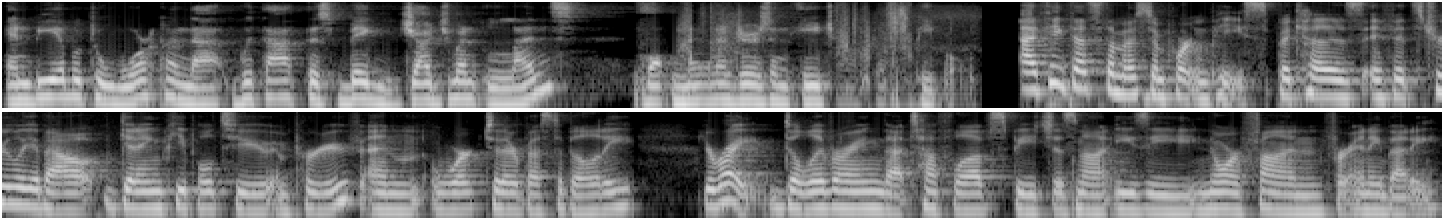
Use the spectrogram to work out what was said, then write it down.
And be able to work on that without this big judgment lens that managers and HR people. I think that's the most important piece because if it's truly about getting people to improve and work to their best ability, you're right. Delivering that tough love speech is not easy nor fun for anybody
